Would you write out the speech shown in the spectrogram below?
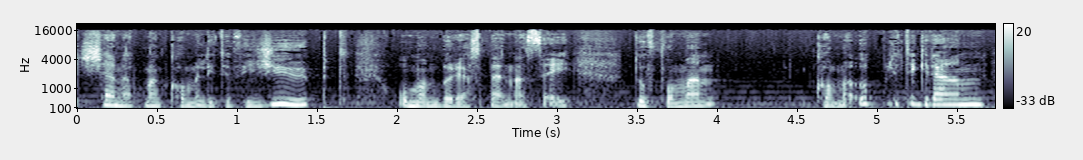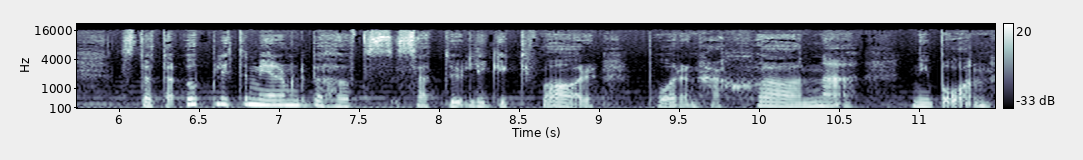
känna att man kommer lite för djupt och man börjar spänna sig. Då får man komma upp lite grann, stötta upp lite mer om det behövs så att du ligger kvar på den här sköna nivån.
